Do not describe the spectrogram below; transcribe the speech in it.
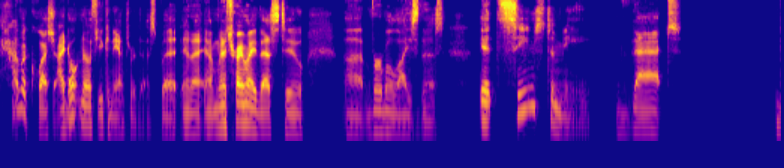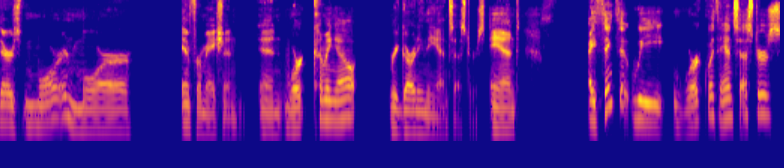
have a question. I don't know if you can answer this, but and I, I'm going to try my best to uh, verbalize this. It seems to me that there's more and more information and work coming out regarding the ancestors. And I think that we work with ancestors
